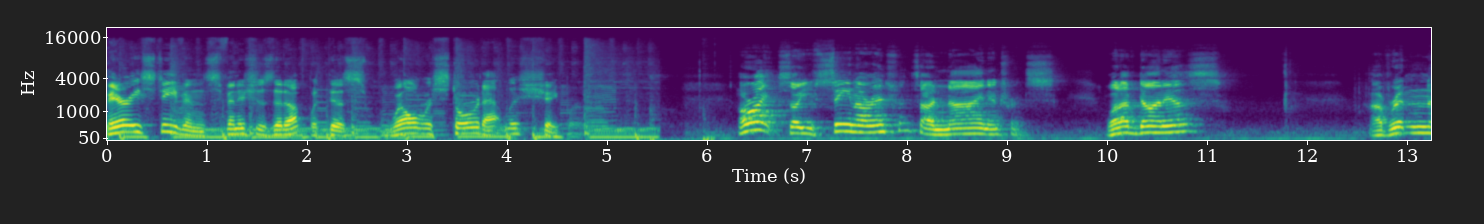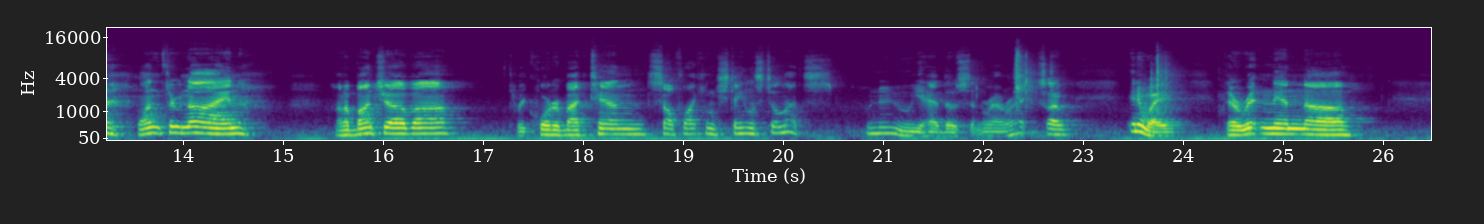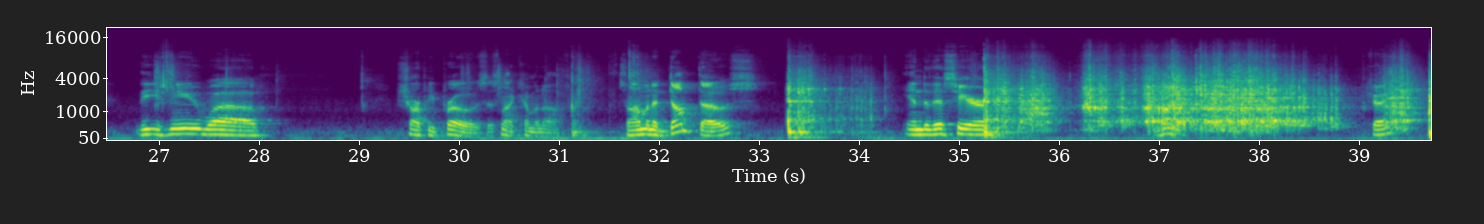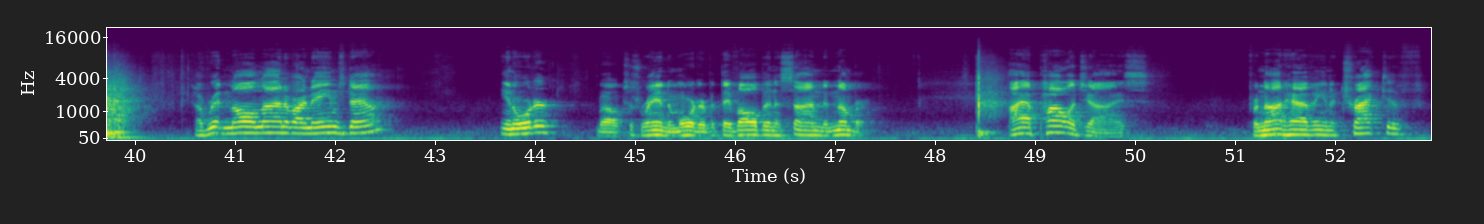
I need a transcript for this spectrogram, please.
Barry Stevens finishes it up with this well restored Atlas Shaper. All right, so you've seen our entrance, our nine entrance. What I've done is I've written one through nine on a bunch of uh, three quarter by 10 self-locking stainless steel nuts. Who knew you had those sitting around, right? So anyway, they're written in uh, these new uh, Sharpie Pros. It's not coming off. So I'm gonna dump those into this here. Okay. I've written all nine of our names down in order. Well, just random order, but they've all been assigned a number. I apologize for not having an attractive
